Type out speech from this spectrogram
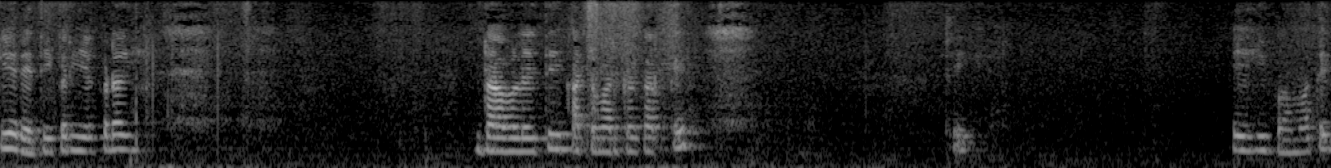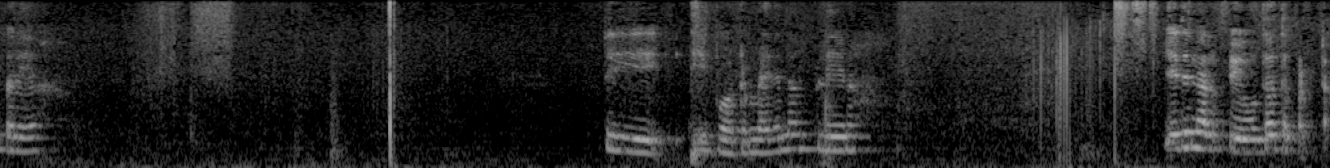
ਘੇਰੇ ਤੇ ਕਰੀਏ ਕਢਾਈ। ਡਬਲ ਤੇ ਕੱਟ ਵਰਕ ਕਰਕੇ। ਠੀਕ ਹੈ। ਇਹੀ ਬਾਹਾਂ ਤੇ ਕਰਿਆ। ਤੇ ਇਹ ਬਾਟਮ ਇਹਦੇ ਨਾਲ ਪਲੇਨ ਇਹਦੇ ਨਾਲ ਪਿਓ ਦਾ ਦੁਪੱਟਾ।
